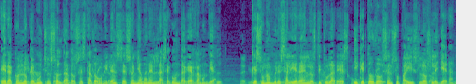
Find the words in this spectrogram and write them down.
Era con lo que muchos soldados estadounidenses soñaban en la Segunda Guerra Mundial. Que su nombre saliera en los titulares y que todos en su país los leyeran.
